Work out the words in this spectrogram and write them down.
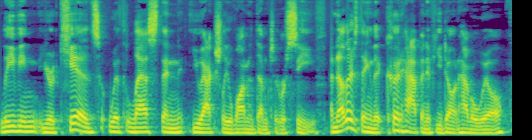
leaving your kids with less than you actually wanted them to receive. Another thing that could happen if you don't have a will,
